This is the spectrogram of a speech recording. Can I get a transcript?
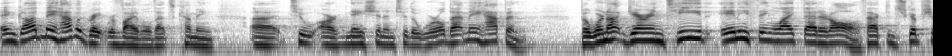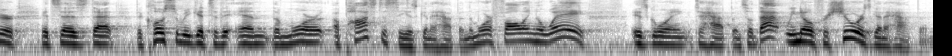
And God may have a great revival that's coming uh, to our nation and to the world. That may happen. But we're not guaranteed anything like that at all. In fact, in Scripture, it says that the closer we get to the end, the more apostasy is going to happen, the more falling away is going to happen. So, that we know for sure is going to happen.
